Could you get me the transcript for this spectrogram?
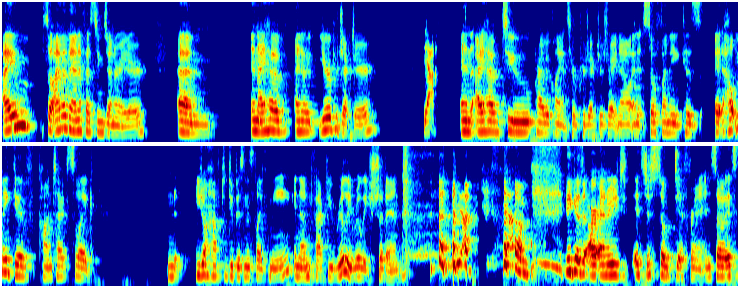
I'm so i'm a manifesting generator um and i have i know you're a projector. Yeah. And i have two private clients who are projectors right now and it's so funny because it helped me give context to like you don't have to do business like me and in fact you really really shouldn't. Yeah, yeah. um, because our energy it's just so different and so it's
